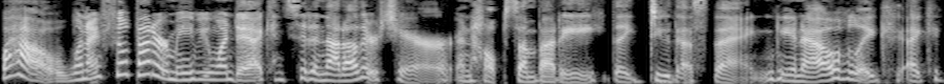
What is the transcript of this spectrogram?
wow, when I feel better, maybe one day I can sit in that other chair and help somebody like do this thing, you know, like I could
